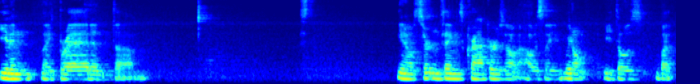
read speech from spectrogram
even like bread and um, you know certain things, crackers. Obviously, we don't eat those, but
